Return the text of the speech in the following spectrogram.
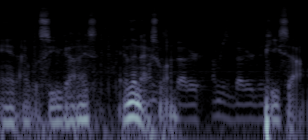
and I will see you guys in the next one. Peace out.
